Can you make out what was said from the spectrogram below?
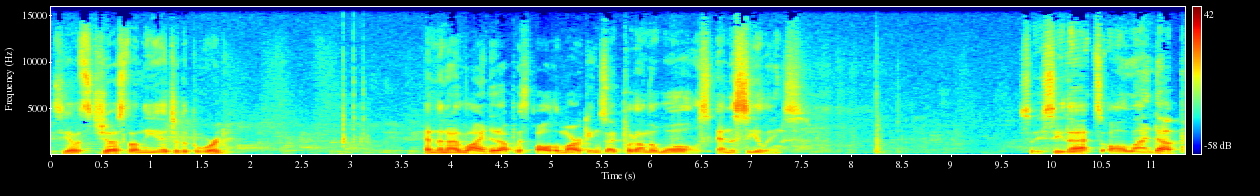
See how it's just on the edge of the board? And then I lined it up with all the markings I put on the walls and the ceilings. So you see that's all lined up,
